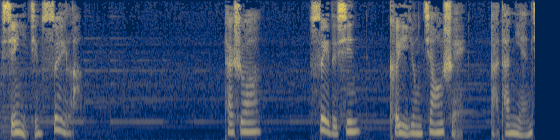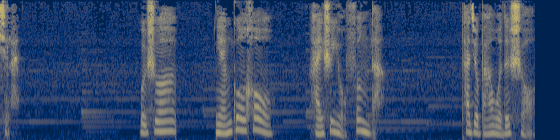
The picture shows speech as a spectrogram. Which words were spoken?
心已经碎了。他说：“碎的心可以用胶水把它粘起来。”我说：“粘过后还是有缝的。”他就把我的手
